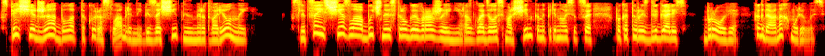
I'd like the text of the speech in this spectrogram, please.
Спящая Джад была такой расслабленной, беззащитной, и умиротворенной. С лица исчезло обычное строгое выражение, разгладилась морщинка на переносице, по которой сдвигались брови, когда она хмурилась.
